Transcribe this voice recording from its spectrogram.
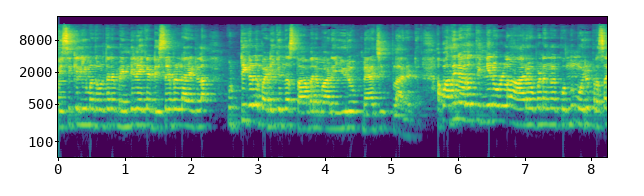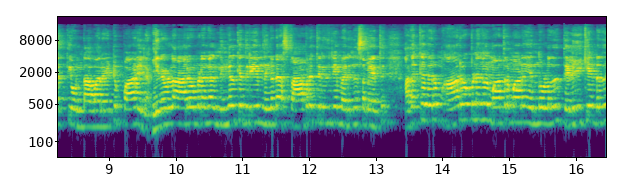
ഫിസിക്കലിയും അതുപോലെ തന്നെ മെന്റലിയൊക്കെ ഡിസേബിൾഡ് ആയിട്ടുള്ള കുട്ടികൾ പഠിക്കുന്ന സ്ഥാപനമാണ് ഈ ഒരു മാജിക് പ്ലാനറ്റ് അപ്പൊ അതിനകത്ത് ഇങ്ങനെയുള്ള ആരോപണങ്ങൾക്കൊന്നും ഒരു പ്രസക്തി ഉണ്ടാവാനായിട്ട് പാടില്ല. ഇങ്ങനെയുള്ള ആരോപണങ്ങൾ നിങ്ങൾക്കെതിരെയും നിങ്ങളുടെ സ്ഥാപനത്തിനെതിരെയും വരുന്ന സമയത്ത് അതൊക്കെ വെറും ആരോപണങ്ങൾ മാത്രമാണ് എന്നുള്ളത് തെളിയിക്കേണ്ടത്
